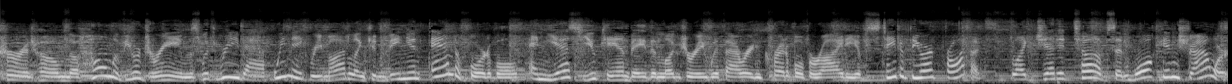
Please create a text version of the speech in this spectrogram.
current home the home of your dreams with Rebath. We make remodeling convenient and affordable. And yes, you can bathe in luxury with our incredible variety of state-of-the-art products like jetted tubs and walk-in showers.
